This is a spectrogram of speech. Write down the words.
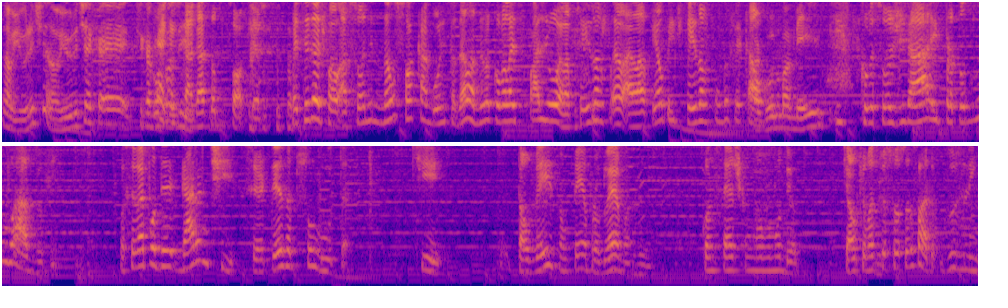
Não, Unity não, Unity é, é que se cagou É, sozinho. cagasse da Ubisoft. né? Mas entendeu? Tipo, a Sony não só cagou em cima dela mesma, como ela espalhou. Ela fez a, ela, ela realmente fez a funda fecal. Cagou numa meia. e começou a girar e para todos os lados, assim. Você vai poder garantir, certeza absoluta, que talvez não tenha problema quando você acha que é um novo modelo. Que é o que umas pessoas foram falar, do Slim.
